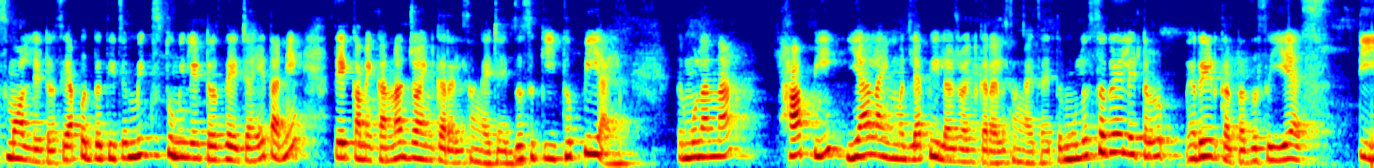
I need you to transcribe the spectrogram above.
स्मॉल लेटर्स या पद्धतीचे मिक्स तुम्ही लेटर्स द्यायचे आहेत आणि ते एकमेकांना जॉईन करायला सांगायचे आहेत. जसं की इथं पी आहे. तर मुलांना हा पी या लाईनमधल्या पीला जॉईन करायला सांगायचं आहे. तर मुलं सगळे लेटर रीड करतात जसं S T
